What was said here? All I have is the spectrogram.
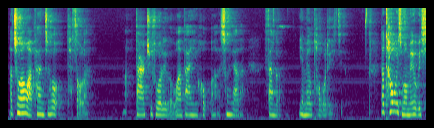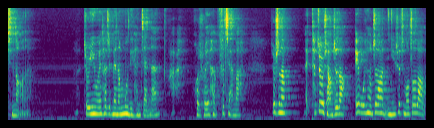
那吃完晚饭之后，他走了。啊，当然，据说这个晚饭以后啊，剩下的三个也没有逃过这一劫。那他为什么没有被洗脑呢？就是因为他这边的目的很简单啊，或者说也很肤浅吧。就是呢，哎，他就是想知道，哎，我想知道你是怎么做到的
